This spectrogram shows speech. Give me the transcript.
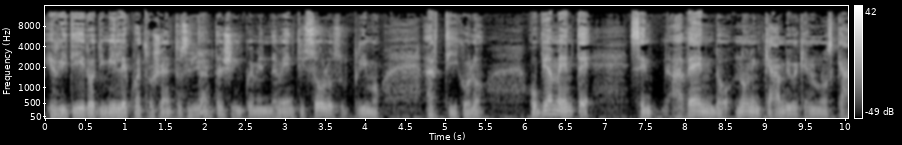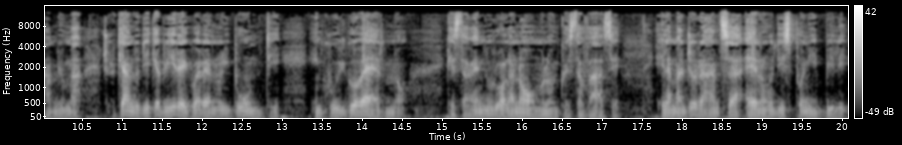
il ritiro di 1475 sì. emendamenti solo sul primo articolo, ovviamente sen- avendo, non in cambio perché non uno scambio, ma cercando di capire quali erano i punti in cui il governo, che sta avendo un ruolo anomalo in questa fase, e la maggioranza erano disponibili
